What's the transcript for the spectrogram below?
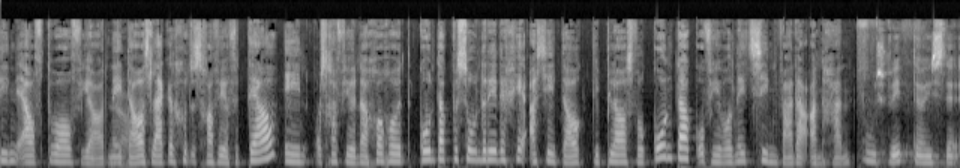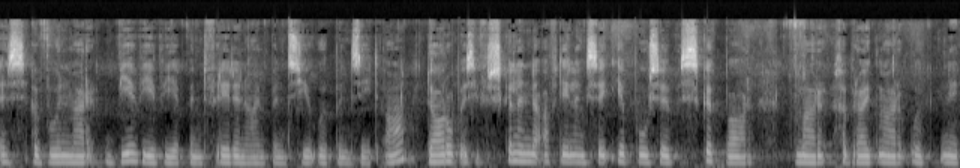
10, 11, 12 jaar, net. Ja. Daar's lekker goed ons gaan vir jou vertel en ons gaan vir jou nou gou-gou kontakbesonderhede gee as jy dalk die plaas wil kontak of jy wil net sien wat daar aangaan. Ons webtuiste is gewoon maar www.vredenheim.co.za. Daarop is die verskillende afdelings se e-posse beskikbaar, maar gebruik maar ook net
